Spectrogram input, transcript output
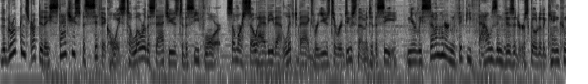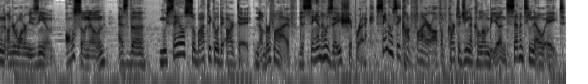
The group constructed a statue-specific hoist to lower the statues to the sea floor. Some were so heavy that lift bags were used to reduce them into the sea. Nearly 750,000 visitors go to the Cancun Underwater Museum, also known as the Museo Subacuático de Arte. Number 5. The San Jose Shipwreck. San Jose caught fire off of Cartagena, Colombia in 1708.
